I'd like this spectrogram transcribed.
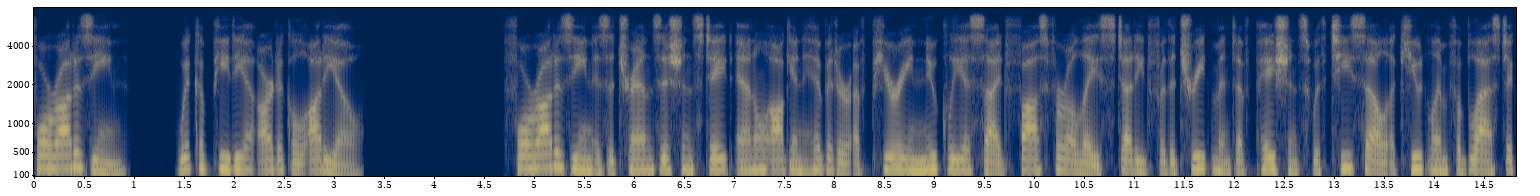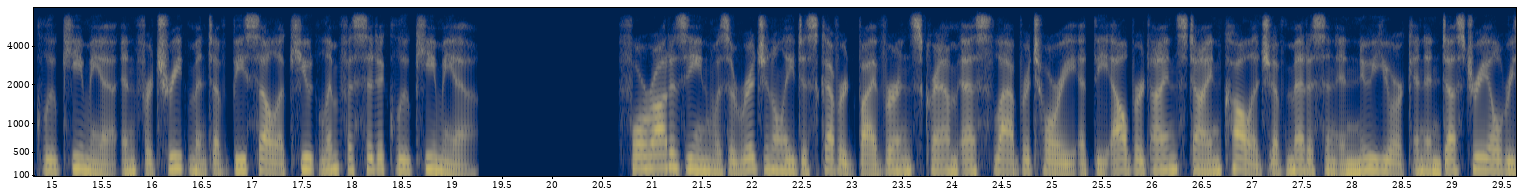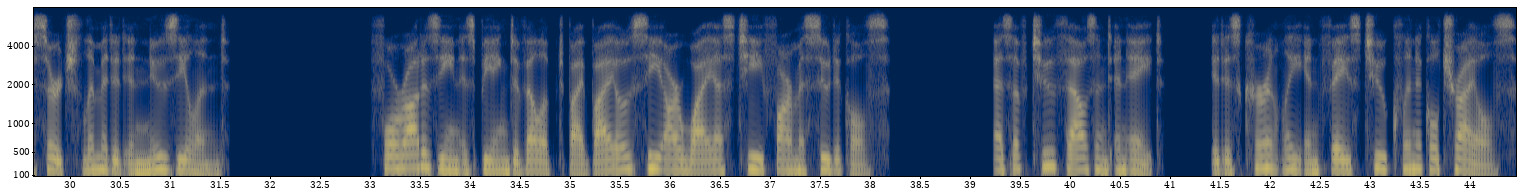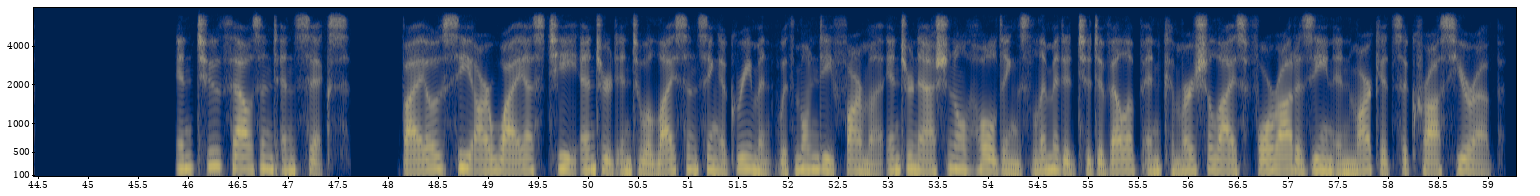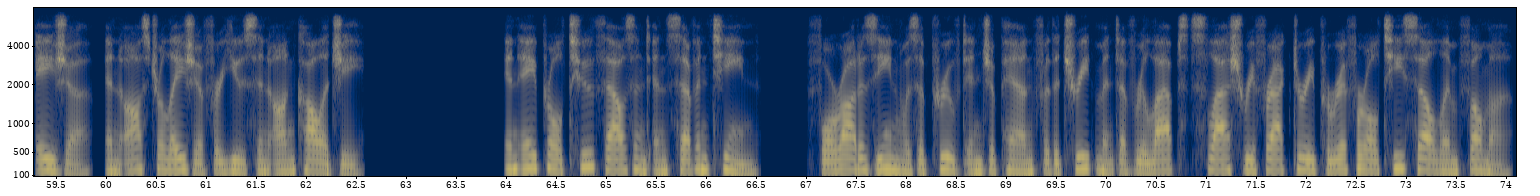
Forodesine, Wikipedia article audio Forodesine is a transition state analog inhibitor of purine nucleoside phosphorylase studied for the treatment of patients with T-cell acute lymphoblastic leukemia and for treatment of B-cell acute lymphocytic leukemia. Forodesine was originally discovered by Vern Schramm's laboratory at the Albert Einstein College of Medicine in New York and Industrial Research Limited in New Zealand. Forodesine is being developed by BioCryst Pharmaceuticals. As of 2008, it is currently in Phase 2 clinical trials. In 2006, BioCryst entered into a licensing agreement with Mundipharma International Holdings Limited to develop and commercialize forodesine in markets across Europe, Asia, and Australasia for use in oncology. In April 2017, forodesine was approved in Japan for the treatment of relapsed-refractory peripheral T-cell lymphoma.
